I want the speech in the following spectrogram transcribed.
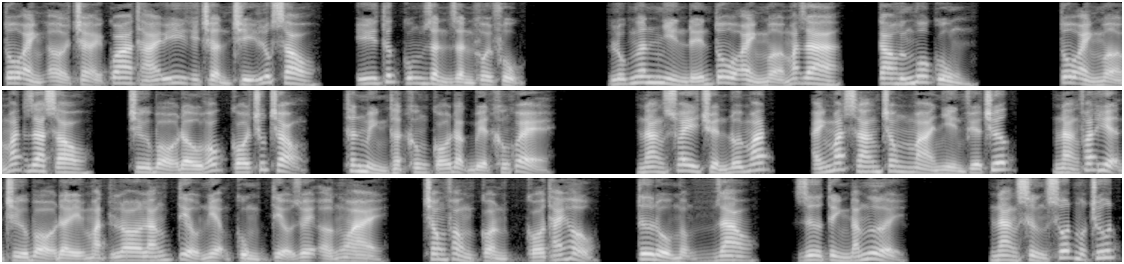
Tô ảnh ở trải qua Thái Y thì trần trị lúc sau, ý thức cũng dần dần khôi phục. Lục Ngân nhìn đến tô ảnh mở mắt ra, cao hứng vô cùng. Tô ảnh mở mắt ra sau, trừ bỏ đầu góc có chút trọng, thân mình thật không có đặc biệt không khỏe. Nàng xoay chuyển đôi mắt, ánh mắt sang trong mà nhìn phía trước, nàng phát hiện trừ bỏ đầy mặt lo lắng tiểu niệm cùng tiểu duệ ở ngoài, trong phòng còn có thái hậu, tư đồ mộng giao, dư tình đám người. Nàng sửng sốt một chút,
